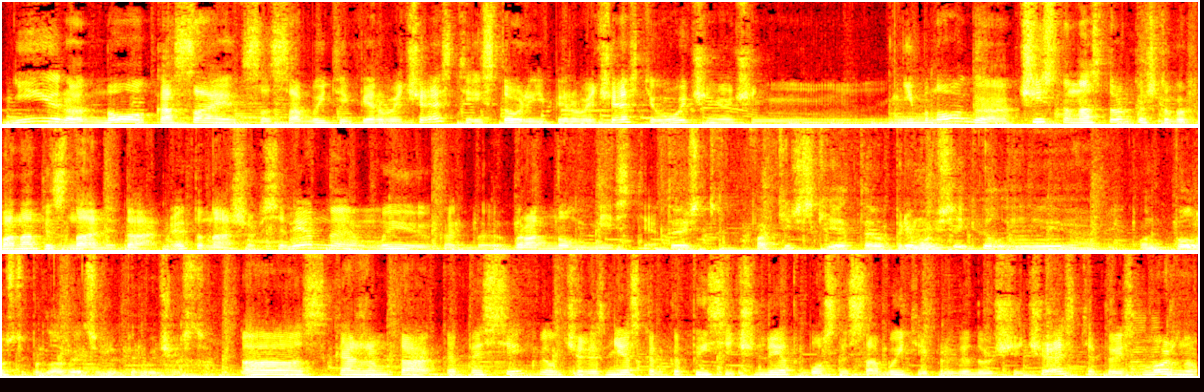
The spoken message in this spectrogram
Нира, но касается событий первой части, истории первой части очень-очень немного, чисто настолько, чтобы фанаты знали, да, это наша вселенная, мы как бы в родном месте. То есть, фактически, это прямой сиквел, и он полностью продолжает сюжет первой части. А, скажем так, это сиквел через несколько тысяч лет после событий предыдущей части, то есть можно,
